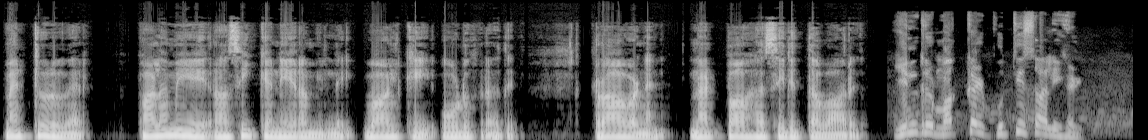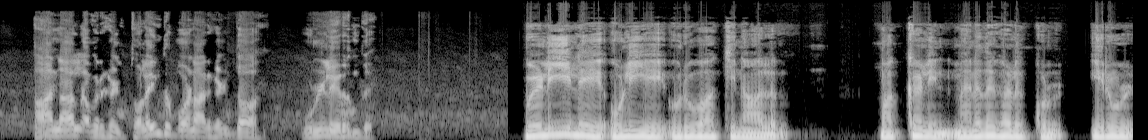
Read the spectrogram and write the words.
மற்றொருவர் பழமையை ரசிக்க நேரம் இல்லை வாழ்க்கை ஓடுகிறது. ராவணன் நட்பாக சிரித்தவாறு இன்று மக்கள் புத்திசாலிகள். ஆனால் அவர்கள் தொலைந்து போனார்கள் தோ உள்ளிருந்து. வெளியிலே ஒளியை உருவாக்கினாலும் மக்களின் மனதுகளுக்குள் இருள்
